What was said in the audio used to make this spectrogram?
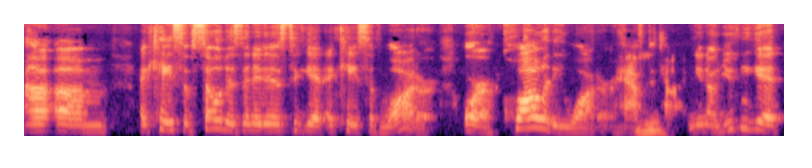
uh, um a case of sodas than it is to get a case of water or quality water half mm-hmm. the time. You know, you can get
